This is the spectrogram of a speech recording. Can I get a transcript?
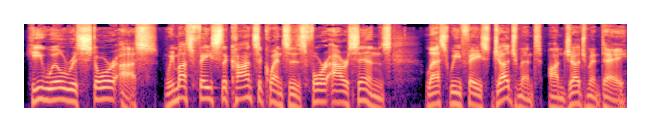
He will restore us. We must face the consequences for our sins, lest we face judgment on Judgment Day.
